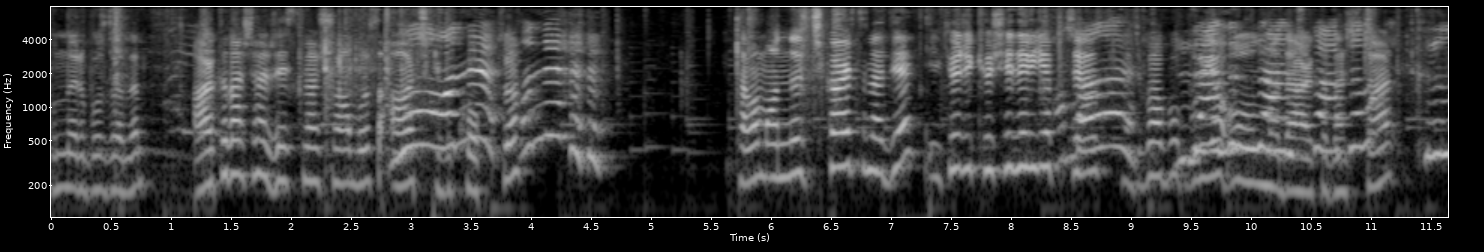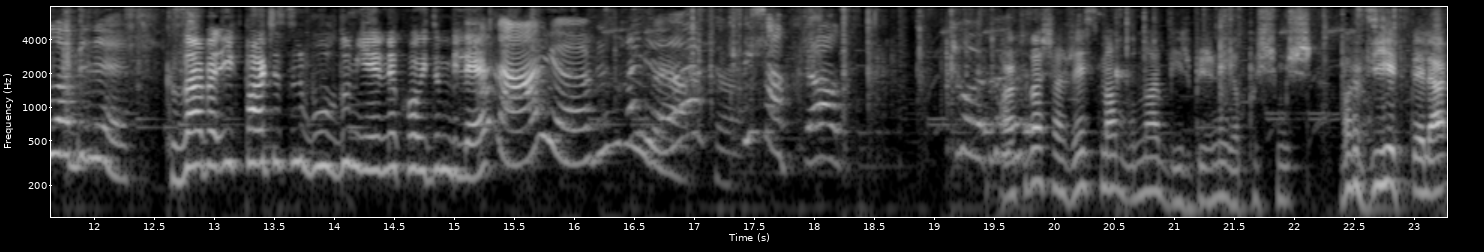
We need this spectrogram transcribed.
Bunları bozalım. Arkadaşlar resmen şu an burası ağaç gibi anne, koktu. Anne. Tamam onları çıkartın hadi. İlk önce köşeleri yapacağız. Ama Acaba bu buraya düzenli olmadı arkadaşlar. Kırılabilir. Kızlar ben ilk parçasını buldum yerine koydum bile. Hayır biz bunu yapacağız. Biz yapacağız. Arkadaşlar resmen bunlar birbirine yapışmış vaziyetteler.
